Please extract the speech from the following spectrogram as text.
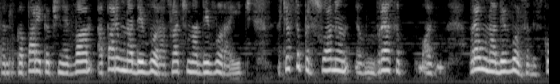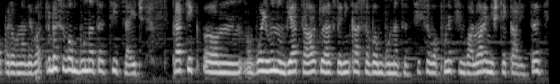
pentru că pare că cineva, apare un adevăr, aflați un adevăr aici. Această persoană um, vrea să vrea un adevăr, să descopere un adevăr. Trebuie să vă îmbunătățiți aici. Practic, um, voi unul în viața altuia ați venit ca să vă îmbunătățiți, să vă puneți în valoare niște calități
